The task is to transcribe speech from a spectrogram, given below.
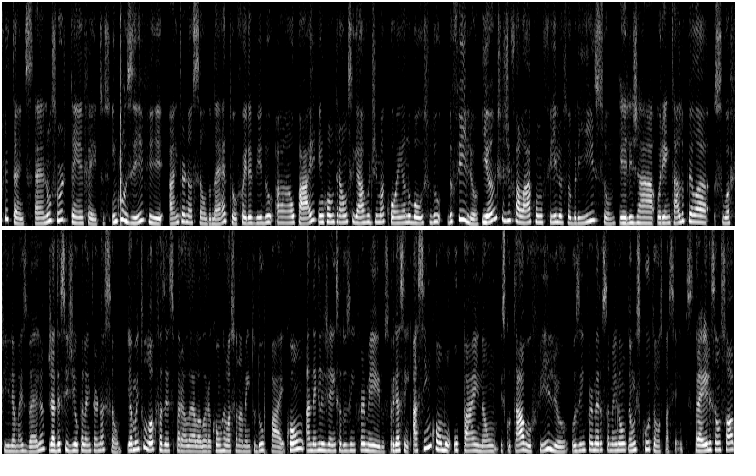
conflitantes. É, não surtem efeitos. Inclusive, a internação do neto foi devido ao pai encontrar um cigarro de maconha no bolso do, do filho. E antes de falar com o filho sobre isso, ele já, orientado pela sua filha mais velha, já decidiu pela internação. E é muito louco fazer esse paralelo agora com o relacionamento do pai com a negligência dos enfermeiros. Porque assim, assim como o pai não escutava o filho, os enfermeiros também não, não escutam os pacientes. Para eles são só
